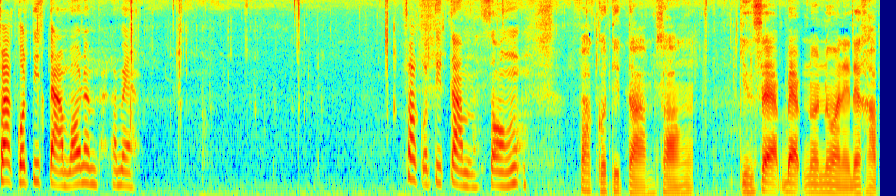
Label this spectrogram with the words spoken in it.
ฝากกดติดตามเอานำทำไมฝากกดติดตามสอง ฝากกดติดตามสองกินแสบแบบนัวๆเนี่อยเด้อครับ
